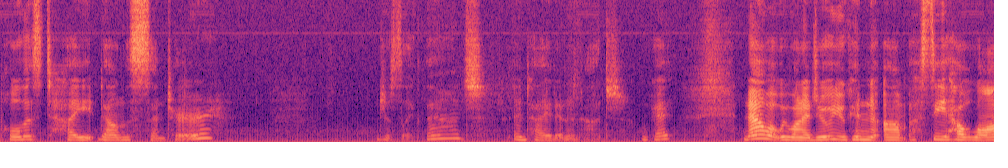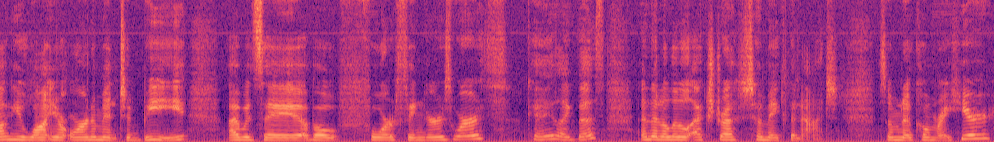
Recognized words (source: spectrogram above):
pull this tight down the center, just like that, and tie it in a knot, okay? Now what we want to do, you can um, see how long you want your ornament to be. I would say about four fingers worth, okay, like this, and then a little extra to make the knot. So I'm going to come right here,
